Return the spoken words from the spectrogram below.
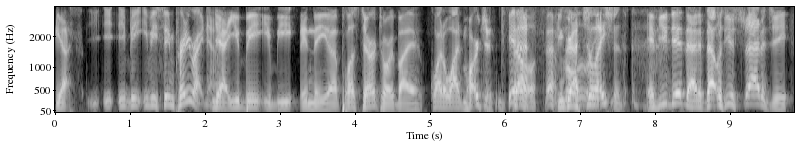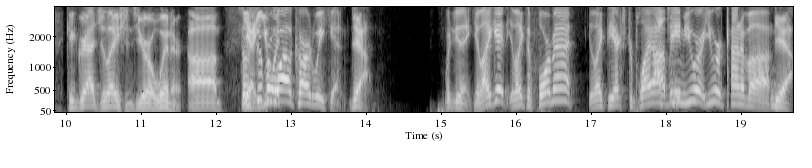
Yes. y- y- you'd be you'd be seen pretty right now. Yeah, you beat you beat in the uh, plus territory by quite a wide margin. Yes, so congratulations. If you did that, if that was your strategy, congratulations, you're a winner. Um, So yeah, you Super Wild Card Weekend. Yeah, What do you think? You like it? You like the format? You like the extra playoff mean- team? You were you were kind of a yeah.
